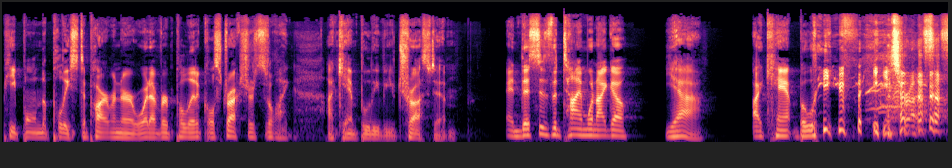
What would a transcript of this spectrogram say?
people in the police department or whatever political structures are like, I can't believe you trust him. And this is the time when I go, yeah, I can't believe he trusts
